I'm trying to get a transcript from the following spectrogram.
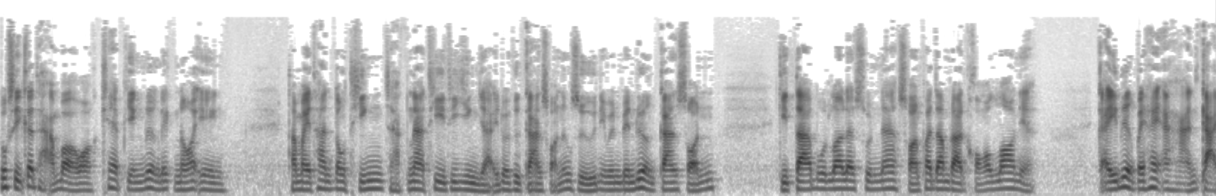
ลูกศิษย์ก็ถามบอกว่าแค่เพียงเรื่องเล็กน้อยเองทำไมท่านต้องทิ้งจากหน้าที่ที่ยิ่งใหญ่ด้วยคือการสอนหนังสือนี่มันเป็นเรื่องการสอน กิตาบุลลอและซุนนะสอนพระดำรัสของอัลลอฮ์เนี่ยไก่เรื่องไปให้อาหารไก่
